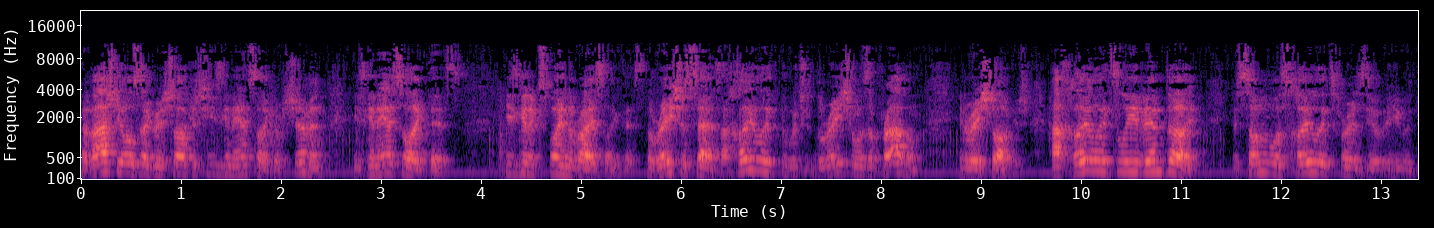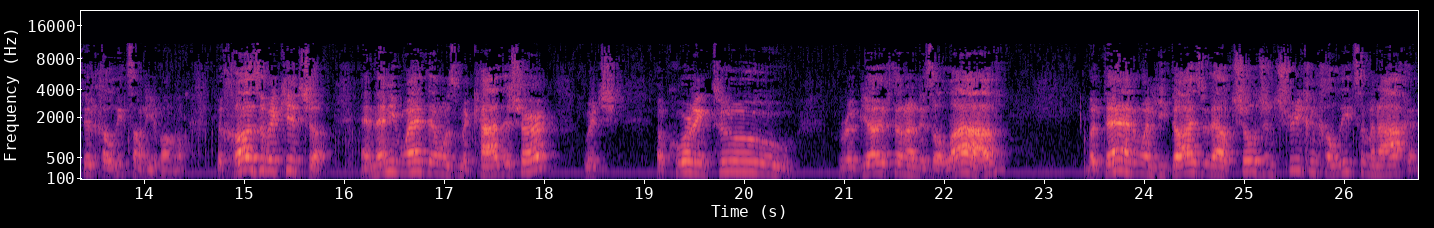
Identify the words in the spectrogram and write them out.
Rav Ashi also like Reish Lakish, he's going to answer like Rav Shimon. He's going to answer like this. He's going to explain the price like this. The Reisha says, which the Reisha was a problem in Reish Lakish. Hachaylit leave him die. If someone was chaylit for his, he did chalitz on Yivama, the chaz of a kitcha, and then he went and was mekadisher, which according to Rabbi Yochanan is a lav, but then, when he dies without children, shrichen chalitza menachem.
